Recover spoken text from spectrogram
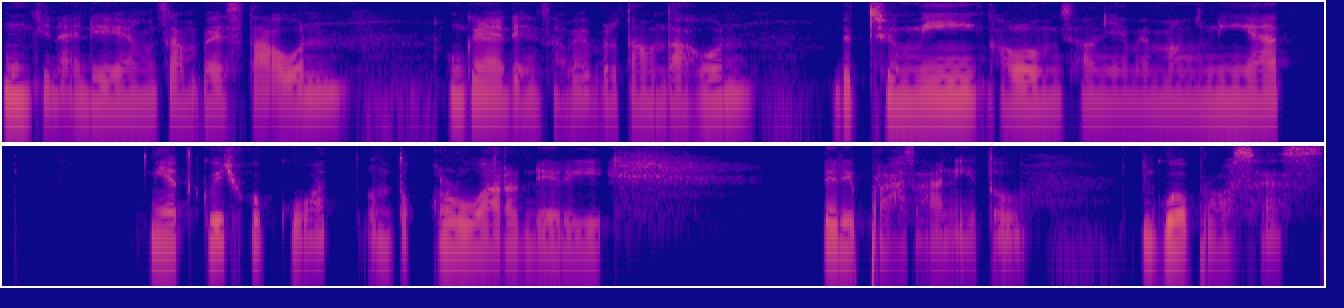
Mungkin ada yang sampai setahun, mungkin ada yang sampai bertahun-tahun. But to me, kalau misalnya memang niat, niat gue cukup kuat untuk keluar dari dari perasaan itu, gue proses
